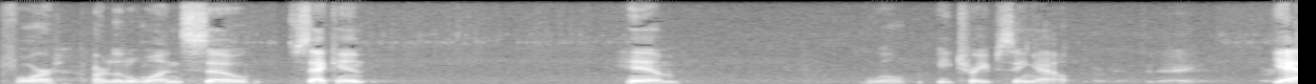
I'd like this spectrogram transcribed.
for our little ones. So, second hymn will be traipsing out. Yeah,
